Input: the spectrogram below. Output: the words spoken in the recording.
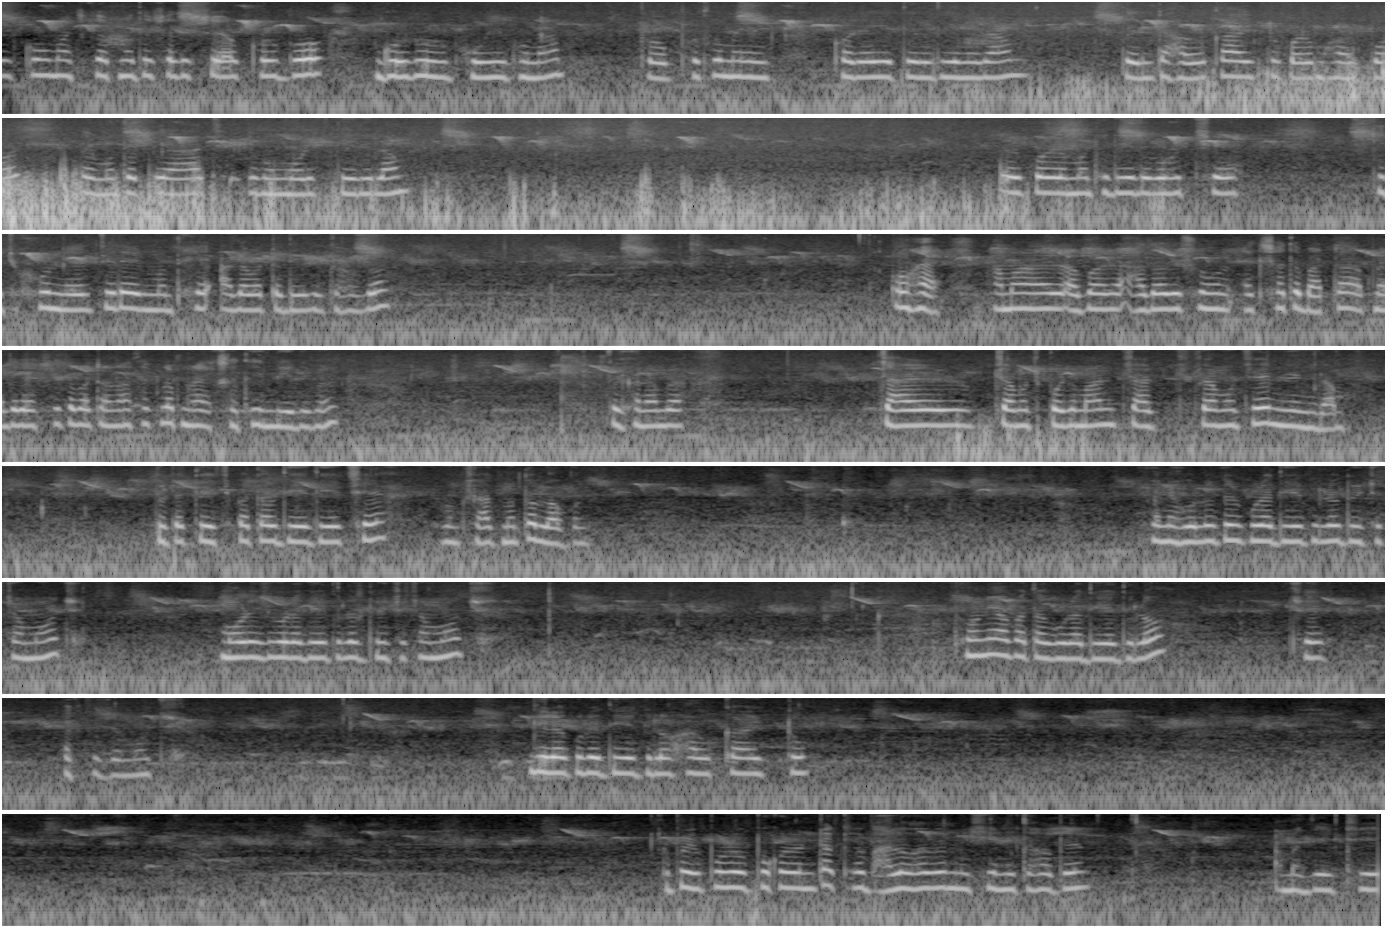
আলাইকুম। আজকে আপনাদের সাথে শেয়ার করব গরুর ভুঁড়ি ভুনা। তো প্রথমে কড়াইয়ে তেল দিয়ে নিলাম। তেলটা হালকা একটু গরম হওয়ার পর এর মধ্যে পেঁয়াজ এবং মরিচ দিয়ে দিলাম। এরপর এর মধ্যে দিয়ে দেবো হচ্ছে কিছুক্ষণ নেড়ে চেড়ে এর মধ্যে আদা বাটা দিয়ে দিতে হবে। ও হ্যাঁ আমার আবার আদা, রসুন একসাথে বাটা, আপনাদের একসাথে বাটা না থাকলে আপনারা একসাথেই দিয়ে দেবেন। তো এখানে আমরা চার চামচ পরিমাণ, চার চামচে নিয়ে নিলাম। দুটো তেজপাতাও দিয়ে দিয়েছে এবং স্বাদ মতো লবণ। এখানে হলুদের গুঁড়া দিয়ে দিল দুই চা চামচ মরিচ গুঁড়া দিয়ে দিল দুই চা চামচ ধনিয়া পাতা গুঁড়া দিয়ে দিল। হচ্ছে এক চা চামচ জিরা গুঁড়া দিয়ে দিল, হালকা একটু। তারপরে পুরো উপকরণটাকে ভালোভাবে মিশিয়ে নিতে হবে। আমাদের যে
